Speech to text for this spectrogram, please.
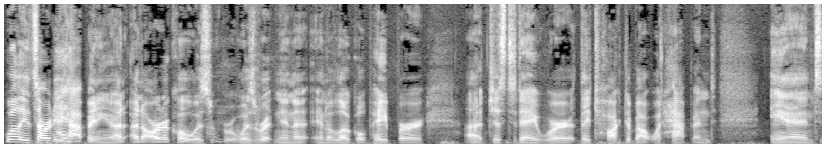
Well, it's already and, happening. An, an, article was was written in a in a local paper uh, just today where they talked about what happened, and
